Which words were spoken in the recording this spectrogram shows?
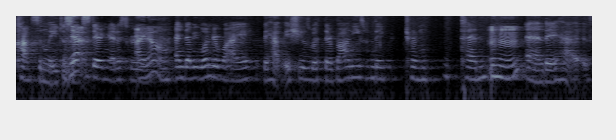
constantly just Yeah. like staring at a screen. I know. And then we wonder why they have issues with their bodies when they turn 10. Mm-hmm. And they have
